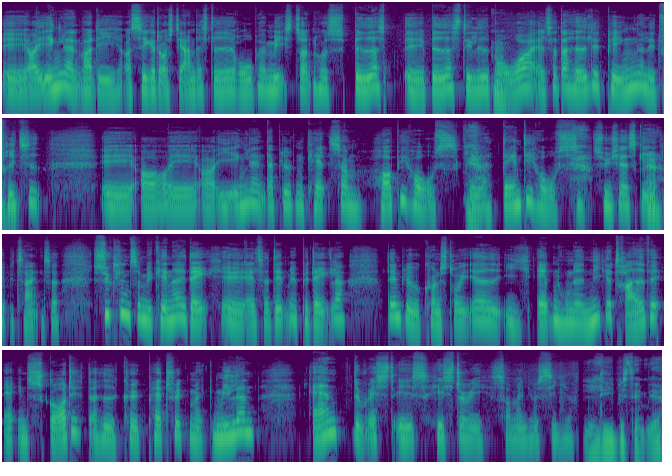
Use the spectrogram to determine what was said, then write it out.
Øh, og i England var det, og sikkert også de andre steder i Europa, mest sådan hos bedre, øh, bedre stillede Mm. borgere, altså der havde lidt penge og lidt fritid. Øh, og, øh, og i England, der blev den kaldt som hobbyhorse, ja. eller dandy horse, ja. synes jeg er skægge ja. betegnelser. Cyklen, som vi kender i dag, øh, altså den med pedaler, den blev konstrueret i 1839 af en skotte, der hed Kirkpatrick Macmillan, and the rest is history, som man jo siger. Lige bestemt, ja.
